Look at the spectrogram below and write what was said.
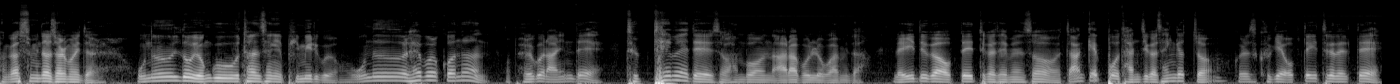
반갑습니다 젊은이들. 오늘도 영구 탄생의 비밀이고요. 오늘 해볼 거는 뭐 별건 아닌데 득템에 대해서 한번 알아보려고 합니다. 레이드가 업데이트가 되면서 짱깨뽀 단지가 생겼죠. 그래서 그게 업데이트가 될 때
